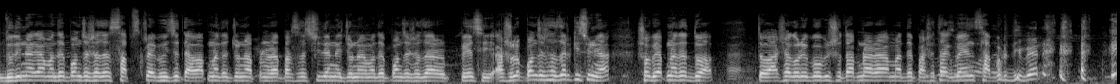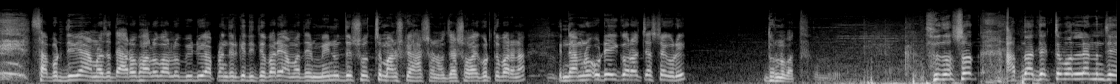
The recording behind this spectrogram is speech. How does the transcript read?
দুদিন আগে আমাদের পঞ্চাশ হাজার সাবস্ক্রাইব হয়েছে তাও আপনাদের জন্য আপনারা পাশে ছিলেন এই জন্য আমাদের পঞ্চাশ হাজার পেয়েছি। আসলে পঞ্চাশ হাজার কিছু না সবই আপনাদের দোয়া। তো আশা করি ভবিষ্যতে আপনারা আমাদের পাশে থাকবেন সাপোর্ট দিবেন। সাপোর্ট দিবেন আমরা যাতে আরও ভালো ভালো ভিডিও আপনাদেরকে দিতে পারি। আমাদের মেন উদ্দেশ্য হচ্ছে মানুষকে হাসানো, যা সবাই করতে পারে না। কিন্তু আমরা ওটাই করার চেষ্টা করি। ধন্যবাদ। তো দর্শক, আপনারা দেখতে বললেন যে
